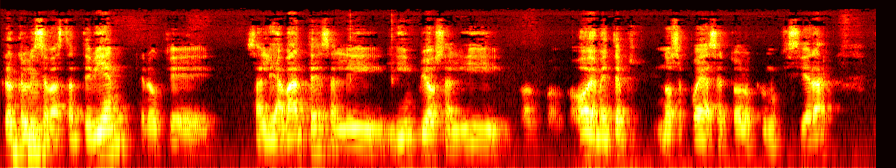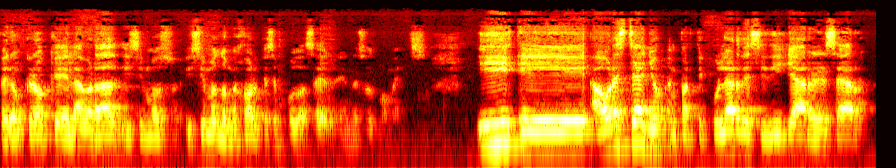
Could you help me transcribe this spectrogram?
Creo que lo hice bastante bien, creo que salí avante, salí limpio, salí, obviamente pues, no se puede hacer todo lo que uno quisiera, pero creo que la verdad hicimos, hicimos lo mejor que se pudo hacer en esos momentos. Y eh, ahora este año en particular decidí ya regresar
